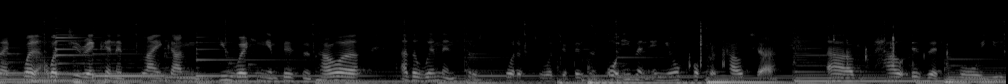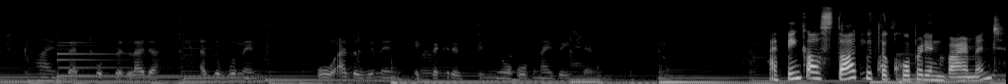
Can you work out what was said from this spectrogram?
like, what what do you reckon it's like? Um, you working in business, how are other women sort of supportive towards your business, or even in your corporate culture? Um, how is it for you to climb that corporate ladder as a woman, or other women executives in your organization? I think I'll start with the corporate environment.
